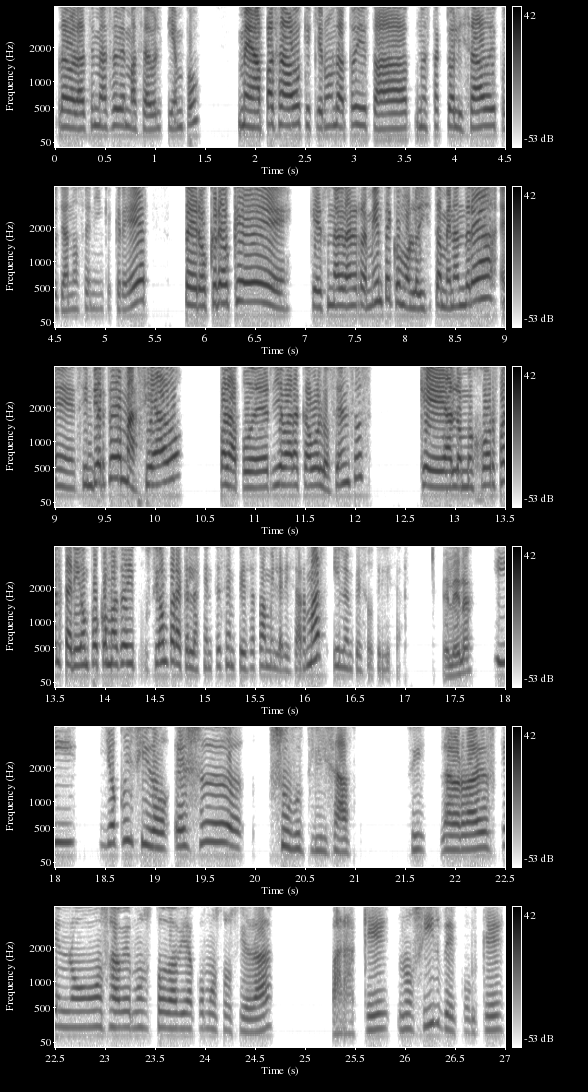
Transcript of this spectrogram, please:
La verdad se me hace demasiado el tiempo. Me ha pasado que quiero un dato y está, no está actualizado y pues ya no sé ni en qué creer. Pero creo que, que es una gran herramienta y como lo dice también Andrea, eh, se invierte demasiado para poder llevar a cabo los censos, que a lo mejor faltaría un poco más de difusión para que la gente se empiece a familiarizar más y lo empiece a utilizar. Elena. Y yo coincido, es eh, subutilizado. Sí, la verdad es que no sabemos todavía como sociedad para qué nos sirve, con qué,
